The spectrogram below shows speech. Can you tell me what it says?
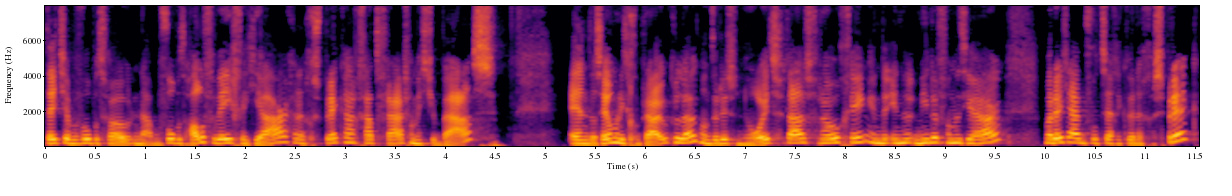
dat je bijvoorbeeld zo, nou, bijvoorbeeld halverwege het jaar een gesprek aan gaat vragen met je baas. En dat is helemaal niet gebruikelijk, want er is nooit salarisverhoging in, de, in het midden van het jaar. Maar dat jij bijvoorbeeld zegt, ik wil een gesprek.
